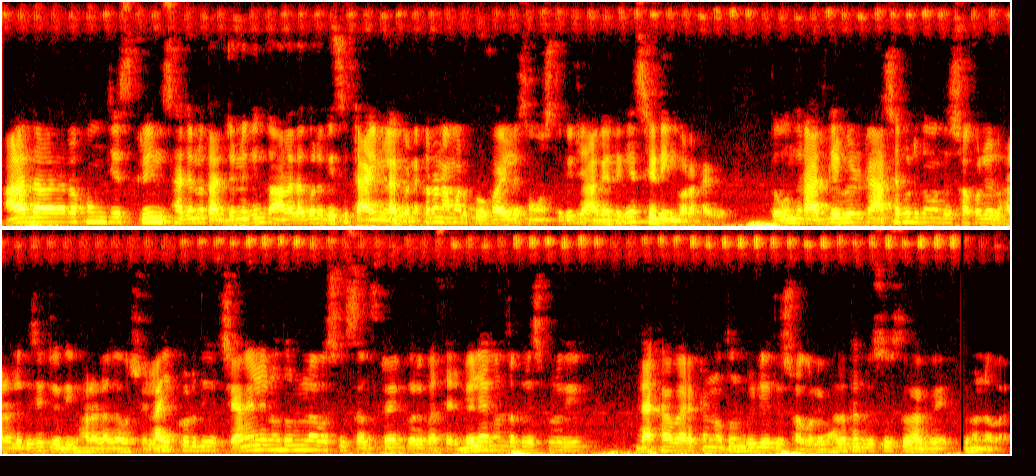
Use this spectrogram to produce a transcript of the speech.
আলাদা আলাদা রকম যে স্ক্রিন সাজানো, তার জন্য কিন্তু আলাদা করে বেশি টাইম লাগবে না। কারণ আমার প্রোফাইলে সমস্ত কিছু আগে থেকে সেটিং করা থাকবে। তো বন্ধুরা, আজকের ভিডিওটা আশা করি তোমাদের সকলের ভালো লেগেছে। যদি ভালো লাগে, অবশ্যই লাইক করে দিও। চ্যানেলে নতুন হলে অবশ্যই সাবস্ক্রাইব করে পাশের বেল আইকনটা প্রেস করে দিও। দেখা হবে একটা নতুন ভিডিওতে সকলে ভালো থাকবে, সুস্থ থাকবে। ধন্যবাদ।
